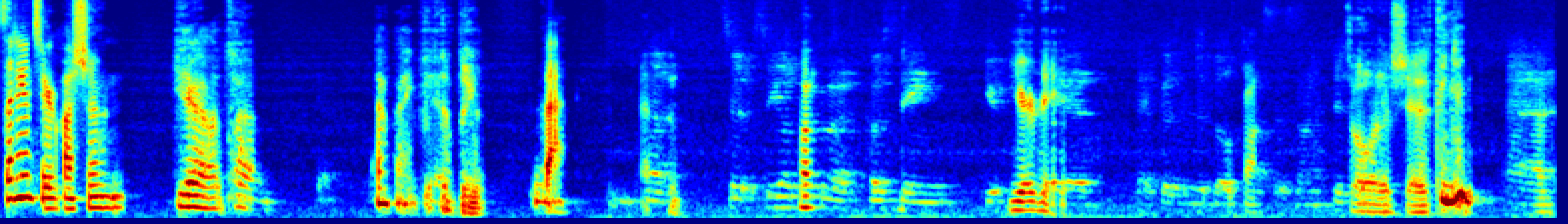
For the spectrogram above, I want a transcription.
Does that answer your question? Yeah. Okay. Back. Um, so, so you'll talk about posting your, your data that goes into the build ownership, Mhm. uh, and,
